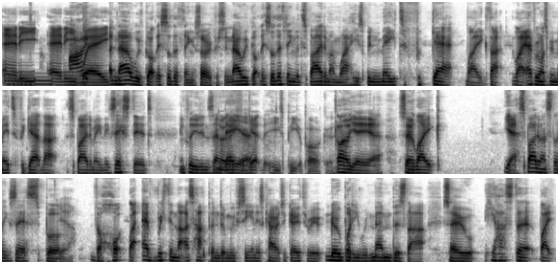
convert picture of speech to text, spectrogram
any mm, any I- way. And now we've got this other thing. Sorry, Christian. Now we've got this other thing with Spider-Man where he's been made to forget, like that. Like everyone's been made to forget that Spider-Man existed, including Zendaya. No, they forget that he's Peter Parker. Oh yeah, yeah. So like, yeah, Spider-Man still exists, but Yeah. The hot like everything that has happened and we've seen his character go through nobody remembers that so he has to like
